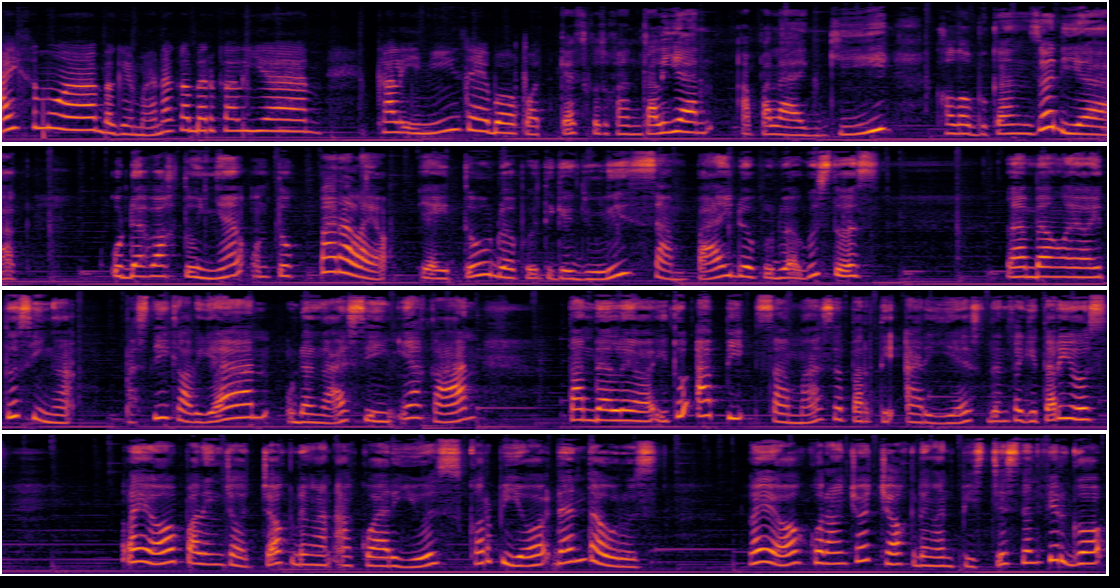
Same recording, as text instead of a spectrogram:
Hai semua, bagaimana kabar kalian? Kali ini saya bawa podcast kesukaan kalian, apalagi kalau bukan zodiak. Udah waktunya untuk para Leo, yaitu 23 Juli sampai 22 Agustus. Lambang Leo itu singa. Pasti kalian udah gak asing, ya kan? Tanda Leo itu api, sama seperti Aries dan Sagittarius. Leo paling cocok dengan Aquarius, Scorpio, dan Taurus. Leo kurang cocok dengan Pisces dan Virgo.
